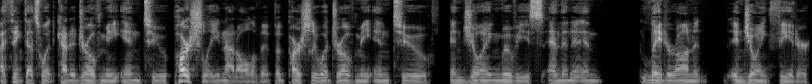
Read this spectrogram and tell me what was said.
i think that's what kind of drove me into partially not all of it but partially what drove me into enjoying movies and then and later on enjoying theater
